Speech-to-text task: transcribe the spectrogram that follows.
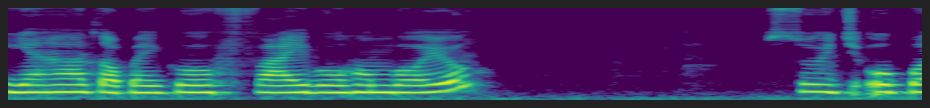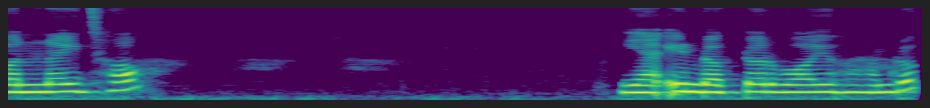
यहाँ तपाईँको फाइभ ओहम भयो। स्विच ओपन नै छ। यहाँ इन्डक्टर भयो हाम्रो।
